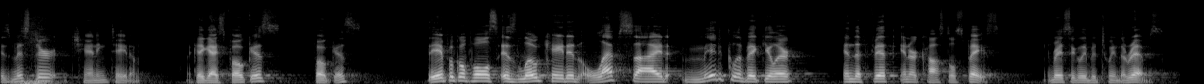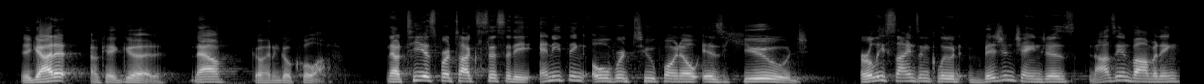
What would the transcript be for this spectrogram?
is Mr. Channing Tatum. Okay, guys, focus, focus. The apical pulse is located left side mid-clavicular in the fifth intercostal space, basically between the ribs. You got it? Okay, good. Now, go ahead and go cool off. Now, T is for toxicity. Anything over 2.0 is huge. Early signs include vision changes, nausea and vomiting,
